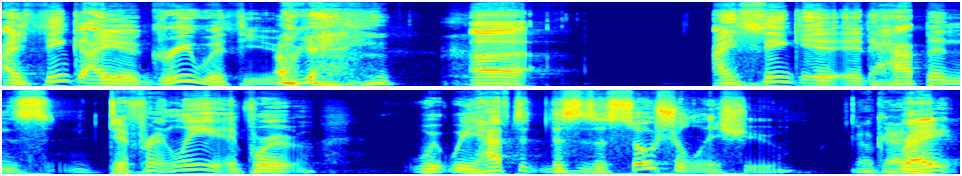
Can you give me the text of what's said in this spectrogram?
I think I agree with you. Okay. Uh, I think it, it happens differently. If we're we, we have to. This is a social issue, Okay. right?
